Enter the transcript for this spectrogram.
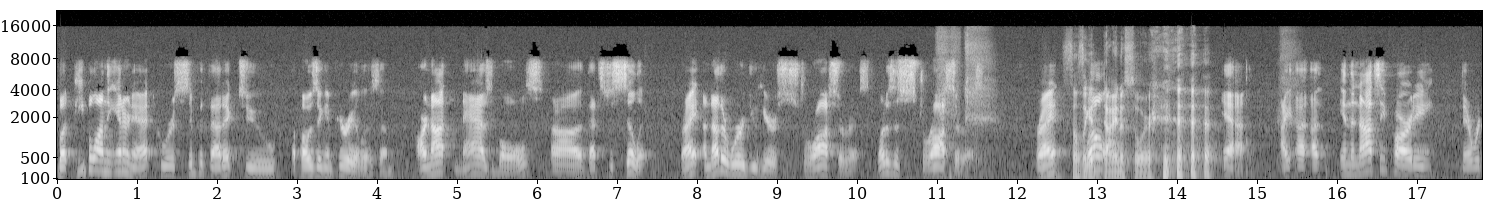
But people on the internet who are sympathetic to opposing imperialism are not Nazbols. Uh, that's just silly, right? Another word you hear, is Strasserist. What is a Strasserist? Right? Sounds like well, a dinosaur. yeah. I, uh, uh, in the Nazi Party, there were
